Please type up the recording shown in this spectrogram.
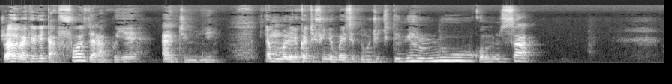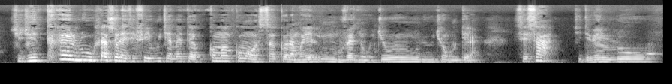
Tu vas remarquer que ta force dans la prière a diminué. À un moment donné, quand tu finis de manger cette nourriture, tu deviens lourd comme ça. Tu deviens très lourd. Ça, sont les effets. Dites, comment, comment on sent qu'on a mangé une mauvaise nourriture, une nourriture envoûtée là. C'est ça. Tu deviens lourd.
